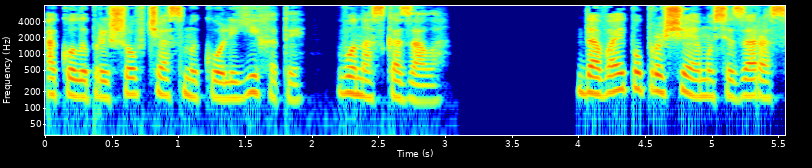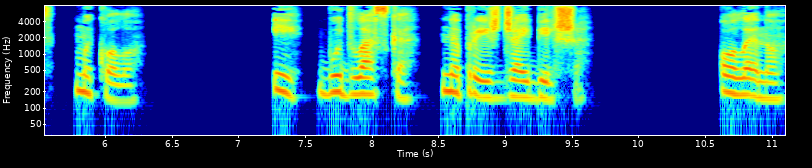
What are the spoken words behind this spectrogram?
а коли прийшов час Миколі їхати, вона сказала: Давай попрощаємося зараз, Миколо. І, будь ласка, не приїжджай більше. Олено,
